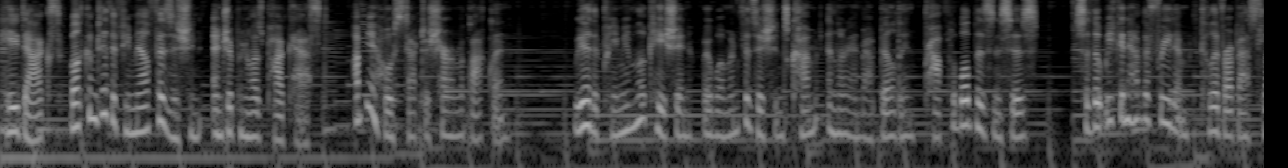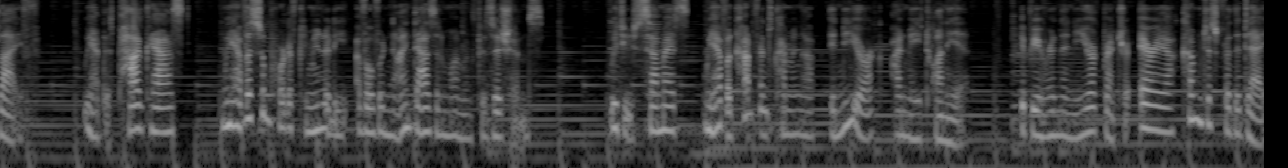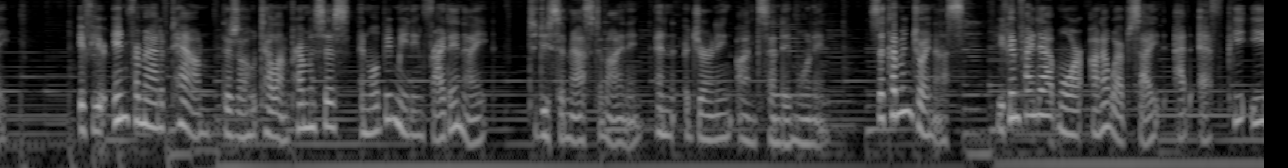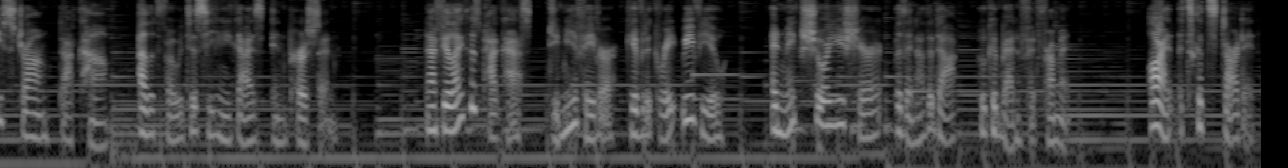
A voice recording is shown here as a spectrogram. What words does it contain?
Hey, docs. Welcome to the Female Physician Entrepreneurs Podcast. I'm your host, Dr. Sharon McLaughlin. We are the premium location where women physicians come and learn about building profitable businesses so that we can have the freedom to live our best life. We have this podcast. We have a supportive community of over 9,000 women physicians. We do summits. We have a conference coming up in New York on May 20th. If you're in the New York metro area, come just for the day. If you're in from out of town, there's a hotel on premises, and we'll be meeting Friday night to do some masterminding and adjourning on Sunday morning. So come and join us. You can find out more on our website at fpestrong.com. I look forward to seeing you guys in person. Now, if you like this podcast, do me a favor, give it a great review, and make sure you share it with another doc who can benefit from it. All right, let's get started.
